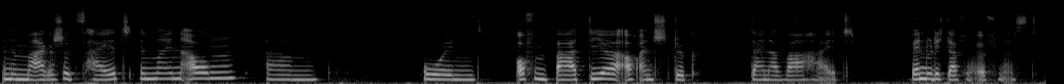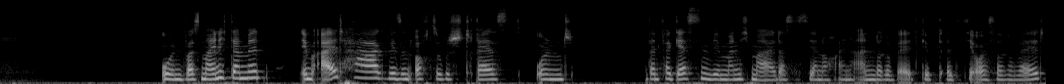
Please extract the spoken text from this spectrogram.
eine magische Zeit in meinen Augen ähm, und offenbart dir auch ein Stück deiner Wahrheit, wenn du dich dafür öffnest. Und was meine ich damit? Im Alltag, wir sind oft so gestresst und dann vergessen wir manchmal, dass es ja noch eine andere Welt gibt als die äußere Welt,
